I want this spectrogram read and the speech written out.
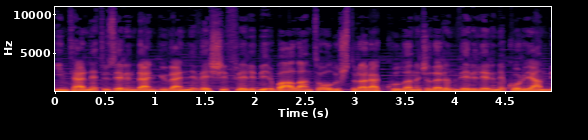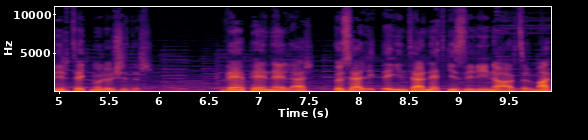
internet üzerinden güvenli ve şifreli bir bağlantı oluşturarak kullanıcıların verilerini koruyan bir teknolojidir. VPN'ler, özellikle internet gizliliğini artırmak,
